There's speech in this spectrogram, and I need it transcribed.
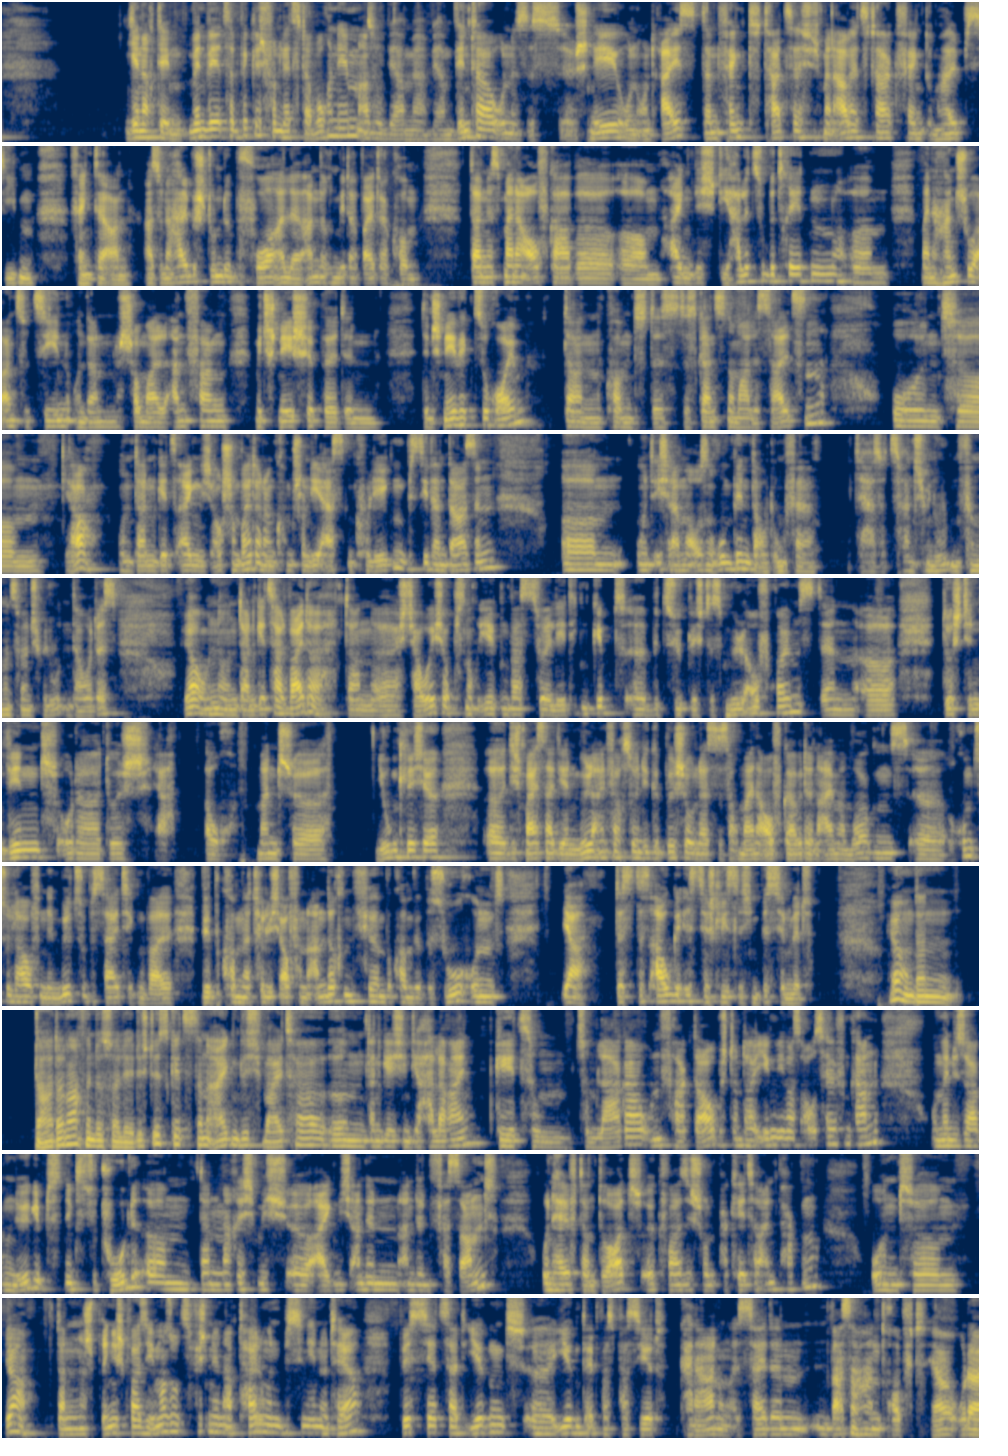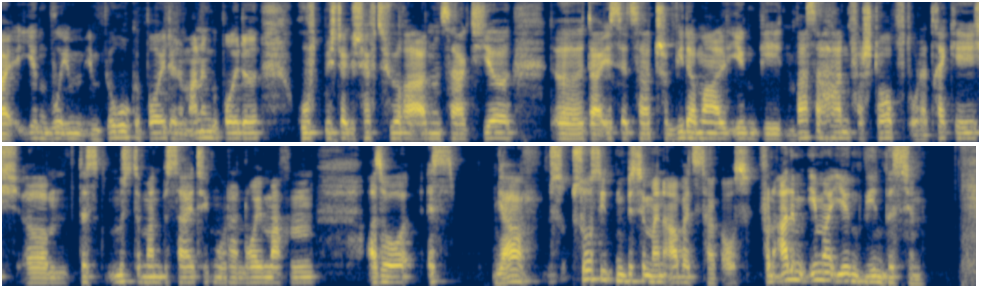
Je nachdem. Wenn wir jetzt halt wirklich von letzter Woche nehmen, also wir haben ja, wir haben Winter und es ist äh, Schnee und, und Eis, dann fängt tatsächlich mein Arbeitstag fängt um halb sieben fängt er an. Also eine halbe Stunde bevor alle anderen Mitarbeiter kommen. Dann ist meine Aufgabe ähm, eigentlich die Halle zu betreten, ähm, meine Handschuhe anzuziehen und dann schon mal anfangen mit Schneeschippe den, den Schnee wegzuräumen. Dann kommt das, das ganz normale Salzen und ähm, ja, und dann geht's eigentlich auch schon weiter. Dann kommen schon die ersten Kollegen, bis die dann da sind. Ähm, und ich einmal außen rum bin, dauert ungefähr ja, so 20 Minuten, 25 Minuten dauert es. Ja, und, und dann geht's halt weiter. Dann äh, schaue ich, ob es noch irgendwas zu erledigen gibt äh, bezüglich des Müllaufräumens. Denn äh, durch den Wind oder durch ja auch manche Jugendliche, äh, die schmeißen halt ihren Müll einfach so in die Gebüsche und da ist es auch meine Aufgabe, dann einmal morgens äh, rumzulaufen, den Müll zu beseitigen, weil wir bekommen natürlich auch von anderen Firmen bekommen wir Besuch und ja, das, das Auge ist ja schließlich ein bisschen mit. Ja, und dann da danach, wenn das erledigt ist, geht's dann eigentlich weiter. Ähm, dann gehe ich in die Halle rein, gehe zum, zum Lager und frage da, ob ich dann da irgendwie was aushelfen kann. Und wenn die sagen, nö, gibt es nichts zu tun, ähm, dann mache ich mich äh, eigentlich an den, an den Versand und helfe dann dort äh, quasi schon Pakete einpacken. Und ähm, ja, dann springe ich quasi immer so zwischen den Abteilungen ein bisschen hin und her, bis jetzt halt irgend, äh, irgendetwas passiert. Keine Ahnung, es sei denn, ein Wasserhahn tropft, ja, oder irgendwo im, im Bürogebäude, in einem anderen Gebäude, ruft mich der Geschäftsführer an und sagt, hier, äh, da ist jetzt halt schon wieder mal irgendwie ein Wasserhahn verstopft oder dreckig, ähm, das müsste man beseitigen oder neu machen. Also es, ja, so sieht ein bisschen mein Arbeitstag aus. Von allem immer irgendwie ein bisschen.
